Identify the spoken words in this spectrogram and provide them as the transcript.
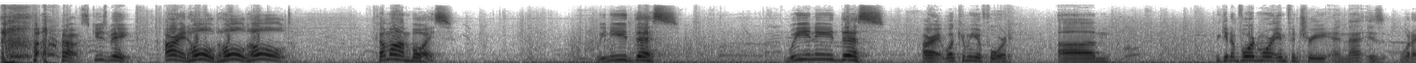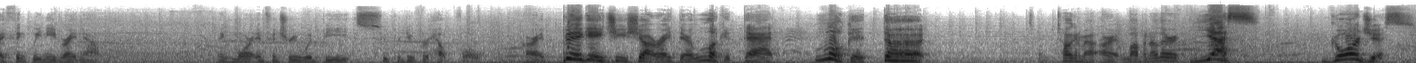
oh, excuse me. All right, hold, hold, hold. Come on, boys. We need this. We need this. All right, what can we afford? Um, we can afford more infantry, and that is what I think we need right now. I think more infantry would be super duper helpful. All right, big HE shot right there. Look at that. Look at that. That's what I'm talking about. All right, lob another. Yes! Gorgeous.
